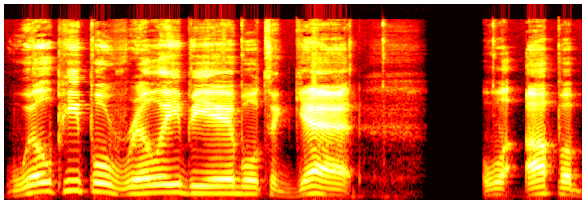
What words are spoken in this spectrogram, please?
will people really be able to get up a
